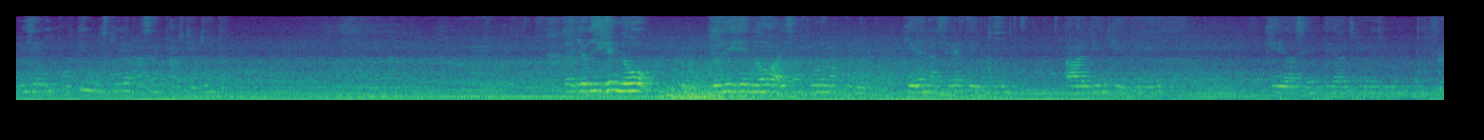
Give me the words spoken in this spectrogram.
me dicen, ¿y por qué no estudia para ser prostituta? Entonces yo dije no, yo dije no a esa forma como quieren hacer de mí a alguien que cree que hacer teatro es que ser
